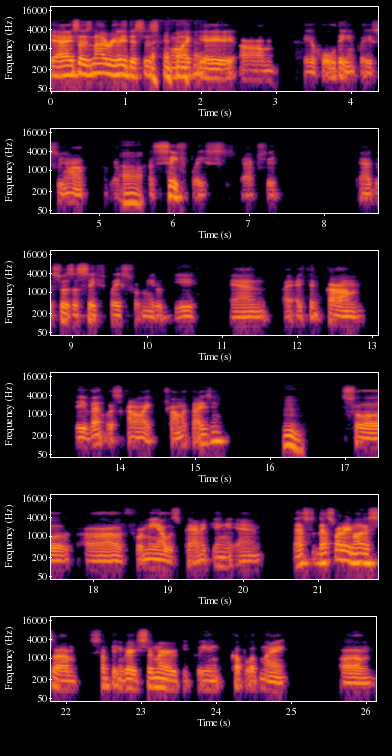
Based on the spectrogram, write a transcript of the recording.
yeah, he says, Not really. This is more like a um, a holding place, you know, a, uh. a safe place, actually. Yeah, this was a safe place for me to be and I, I think um, the event was kind of like traumatizing. Mm. So uh, for me, I was panicking, and that's that's what I noticed. Um, something very similar between a couple of my um,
